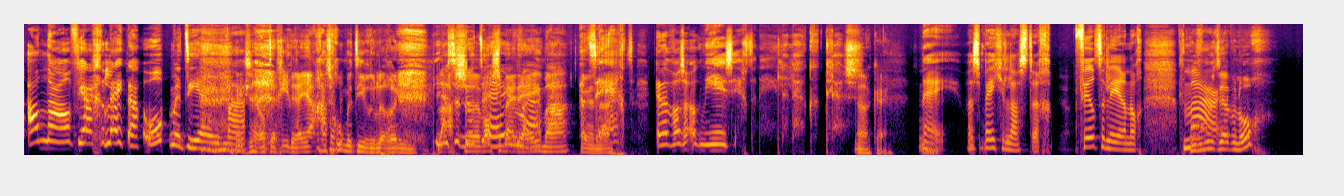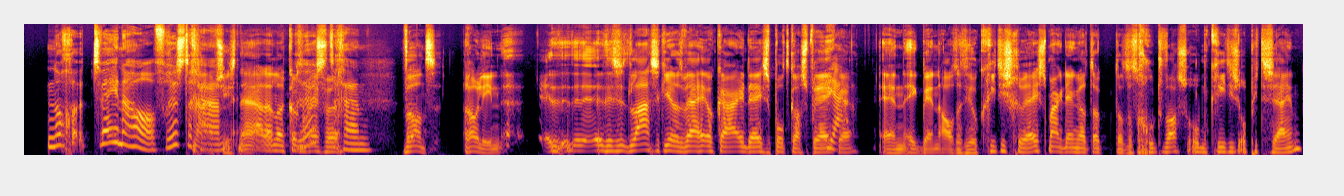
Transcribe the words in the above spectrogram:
anderhalf jaar geleden. Op met die HEMA. Ik zeg al tegen iedereen, ja, gaat goed met die. Ja, Laatst doet was ze bij de HEMA. Dat is En, eh, echt. En dat was ook niet eens echt een hele leuke klus. Oké. Nee, was een beetje lastig. Veel te leren nog. Hoeveel Maar minuten hebben we nog? Nog 2,5. Rustig Nou, aan. precies. Nou, ja, dan kan ik Rustig even... aan. Want, Rolien, eh, het is het laatste keer dat wij elkaar in deze podcast spreken. Ja. En ik ben altijd heel kritisch geweest. Maar ik denk dat, ook, dat het goed was om kritisch op je te zijn.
